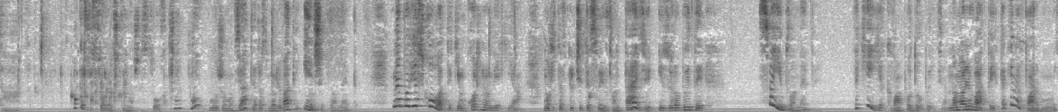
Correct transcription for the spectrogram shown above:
Так. Що сонечко сохне, ми можемо взяти і розмалювати інші планети. Не обов'язково таким кольором, як я. Можете включити свою фантазію і зробити свої планети, такі, як вам подобається. Намалювати їх такими фарбами,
